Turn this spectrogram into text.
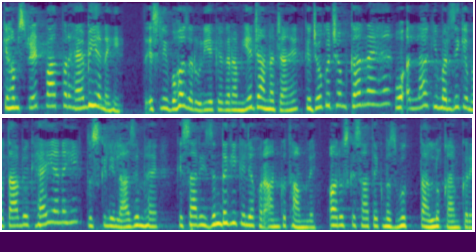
کہ ہم اسٹریٹ پاتھ پر ہیں بھی یا نہیں۔ تو اس لیے بہت ضروری ہے کہ اگر ہم یہ جاننا چاہیں کہ جو کچھ ہم کر رہے ہیں وہ اللہ کی مرضی کے مطابق ہے یا نہیں، تو اس کے لیے لازم ہے کہ ساری زندگی کے لیے قرآن کو تھام لے اور اس کے ساتھ ایک مضبوط تعلق قائم کرے۔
